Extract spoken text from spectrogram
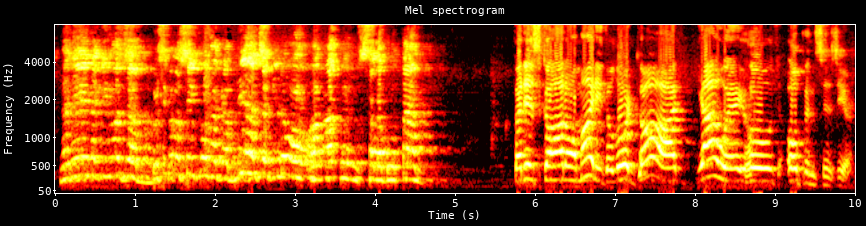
Nga nagingon sa bersikulo 5 nga gablihan sa Ginoo ang akong salabutan. But it's God Almighty, the Lord God, Yahweh, who opens his ear.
